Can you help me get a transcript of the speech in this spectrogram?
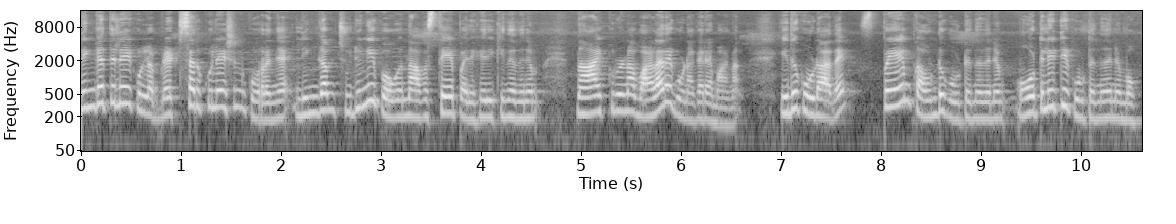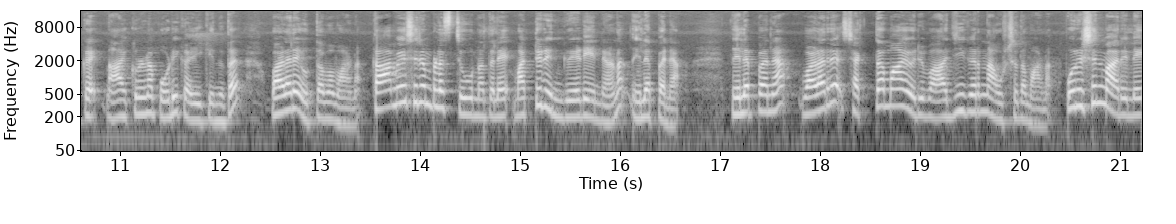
ലിംഗത്തിലേക്കുള്ള ബ്ലഡ് സർക്കുലേഷൻ കുറഞ്ഞ് ലിംഗം ചുരുങ്ങി പോകുന്ന അവസ്ഥയെ പരിഹരിക്കുന്നതിനും നായ്ക്കുരുണ വളരെ ഗുണകരമാണ്. ഇതുകൂടാതെ സ്പേം കൗണ്ട് കൂട്ടുന്നതിനും മോട്ടിലിറ്റി കൂട്ടുന്നതിനുമൊക്കെ നായ്ക്കുരുണ പൊടി കഴിക്കുന്നത് വളരെ ഉത്തമമാണ്. കാമേശ്വരം പ്ലസ് ചൂർണത്തിലെ മറ്റൊരു ഇൻഗ്രീഡിയന്റാണ് നിലപ്പന. നിലപ്പന വളരെ ശക്തമായ ഒരു വാജീകരണ ഔഷധമാണ്. പുരുഷന്മാരിലെ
